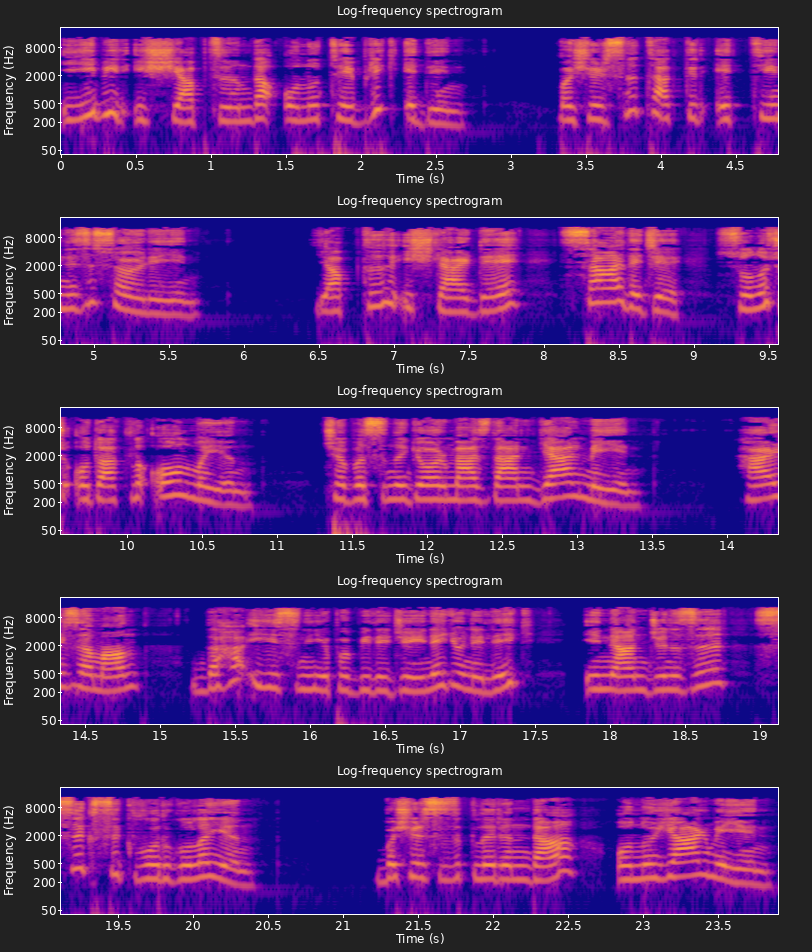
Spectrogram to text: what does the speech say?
iyi bir iş yaptığında onu tebrik edin. Başarısını takdir ettiğinizi söyleyin. Yaptığı işlerde sadece sonuç odaklı olmayın. Çabasını görmezden gelmeyin. Her zaman daha iyisini yapabileceğine yönelik inancınızı sık sık vurgulayın. Başarısızlıklarında onu yermeyin.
